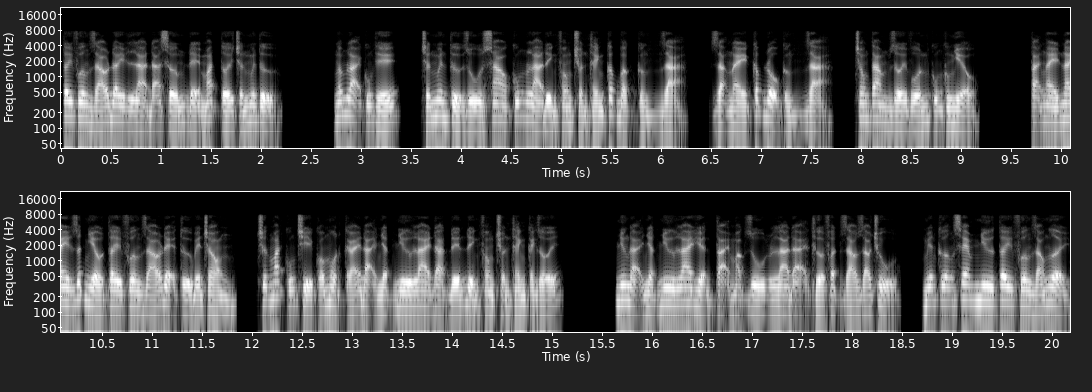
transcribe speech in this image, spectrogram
tây phương giáo đây là đã sớm để mắt tới trấn nguyên tử. Ngẫm lại cũng thế, trấn nguyên tử dù sao cũng là đỉnh phong chuẩn thánh cấp bậc cường giả, dạng này cấp độ cường giả, trong tam giới vốn cũng không nhiều. Tại ngày nay rất nhiều tây phương giáo đệ tử bên trong, trước mắt cũng chỉ có một cái đại nhật như lai đạt đến đỉnh phong chuẩn thánh cảnh giới. Nhưng đại nhật như lai hiện tại mặc dù là đại thừa phật giáo giáo chủ, miễn cưỡng xem như tây phương giáo người,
